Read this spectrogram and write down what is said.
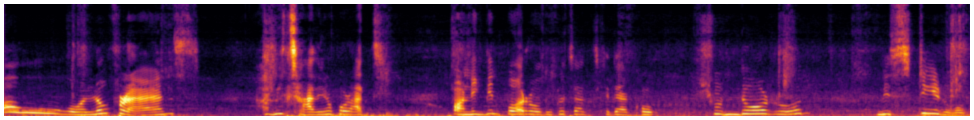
ও হ্যালো ফ্রেন্ডস আমি ছাদের উপর আছি। অনেকদিন পর রোদ উঠেছে আজকে, দেখো। সুন্দর রোদ, মিষ্টি রোদ।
